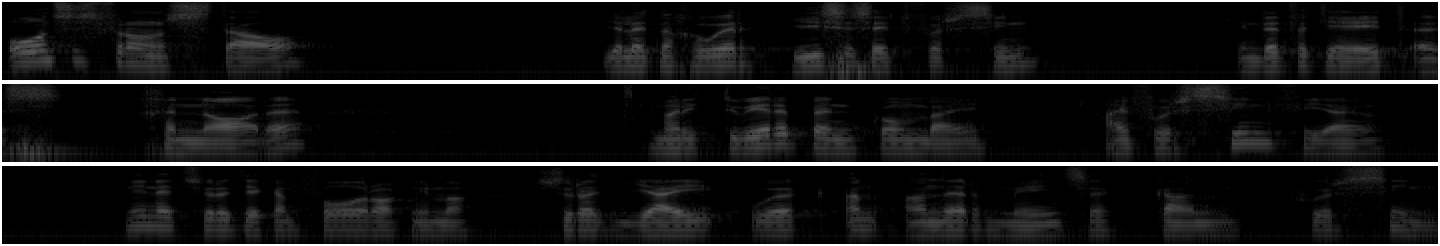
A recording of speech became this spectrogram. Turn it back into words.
Ons is veronderstel Julle het nou gehoor Jesus het voorsien en dit wat jy het is genade. Maar die tweede punt kom by hy voorsien vir jou Nie net sodat jy kan vol raak nie, maar sodat jy ook aan ander mense kan voorsien.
